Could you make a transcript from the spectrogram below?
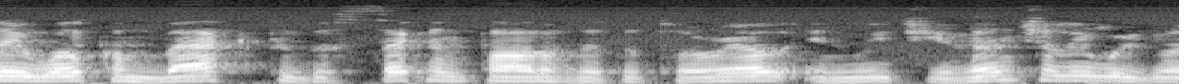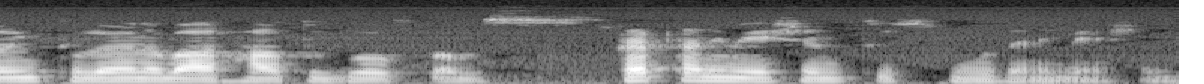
everybody, welcome back to the second part of the tutorial in which eventually we're going to learn about how to go from stepped animation to smooth animation.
